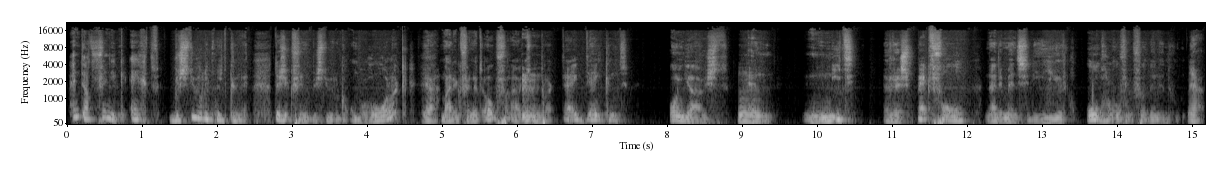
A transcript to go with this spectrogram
En dat vind ik echt bestuurlijk niet kunnen. Dus ik vind het bestuurlijk onbehoorlijk. Ja. Maar ik vind het ook vanuit de praktijk denkend onjuist. Mhm. En niet respectvol naar de mensen die hier ongelooflijk veel dingen doen. Ja.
